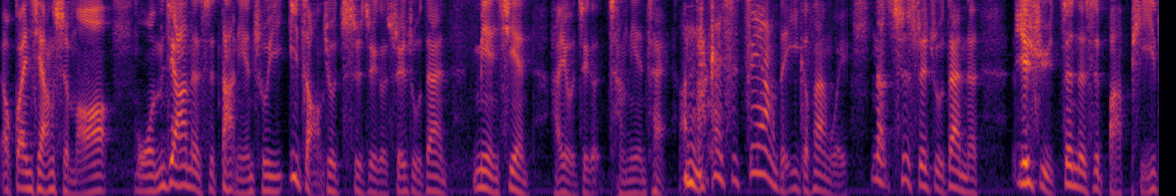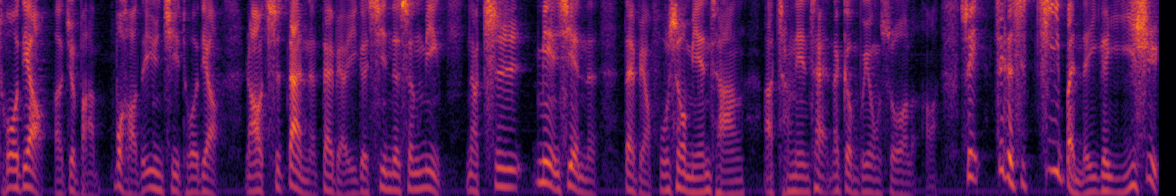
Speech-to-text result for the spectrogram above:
要观想什么。我们家呢是大年初一一早就吃这个水煮蛋、面线，还有这个常年菜啊，大概是这样的一个范围。那吃水煮蛋呢？也许真的是把皮脱掉啊、呃，就把不好的运气脱掉，然后吃蛋呢，代表一个新的生命；那吃面线呢，代表福寿绵长啊，常年菜那更不用说了啊。所以这个是基本的一个仪式，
